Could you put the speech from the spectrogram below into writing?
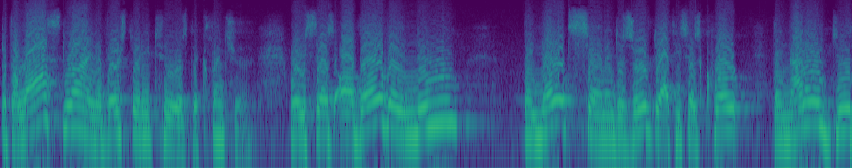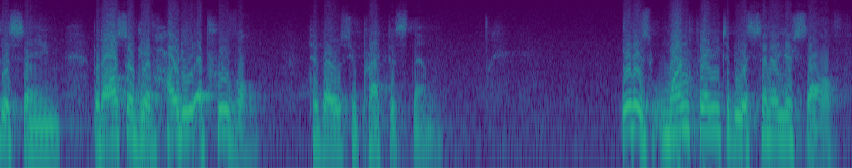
But the last line of verse 32 is the clincher, where he says, although they knew, they know it's sin and deserve death, he says, quote, they not only do the same, but also give hearty approval to those who practice them. It is one thing to be a sinner yourself,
